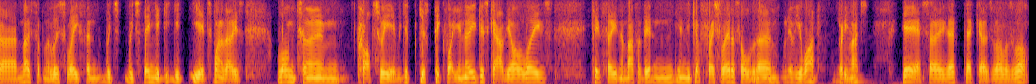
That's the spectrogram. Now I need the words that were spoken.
uh, most of them are loose leaf, and which which then you, get- you yeah, it's one of those long term crops where you just just pick what you need, discard the old leaves, keep feeding them up a bit, and, and you get fresh lettuce or um, whenever you want, pretty much. Yeah, so that that goes well as well.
